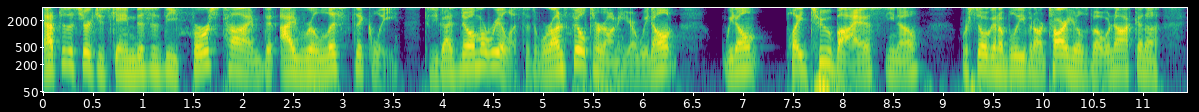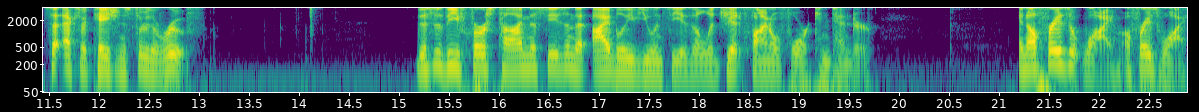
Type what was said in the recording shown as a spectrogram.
After the Syracuse game, this is the first time that I realistically, because you guys know I'm a realist, we're unfiltered on here. We don't we don't play too biased, you know. We're still to believe in our Tar Heels, but we're not to set expectations through the roof. This is the first time this season that I believe UNC is a legit Final Four contender. And I'll phrase it why. I'll phrase why.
